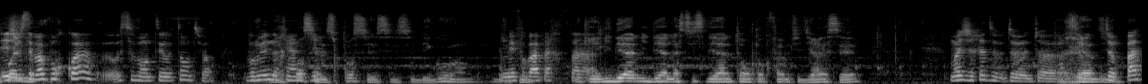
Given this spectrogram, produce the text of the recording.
Et quoi je sais pas pourquoi euh, se vanter autant, tu vois. Vaut mieux ne Bah, rien pense dire. Je pense que c'est- d'ego. Hein, Mais coup. faut pas faire ça. L'idéal, l'idéal, l'astuce idéale, toi en tant que femme, tu dirais c'est. Moi, je dirais de, de, de, Rien de, pas.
